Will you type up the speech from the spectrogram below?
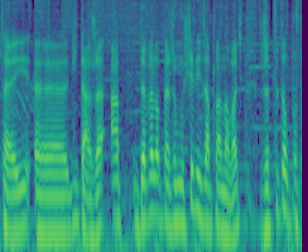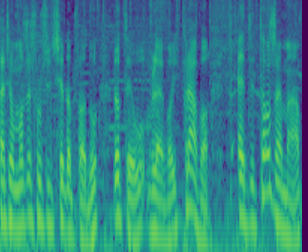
tej e, gitarze, a deweloperzy musieli zaplanować, że ty tą postacią możesz ruszyć się do przodu, do tyłu, w lewo i w prawo. W edytorze map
